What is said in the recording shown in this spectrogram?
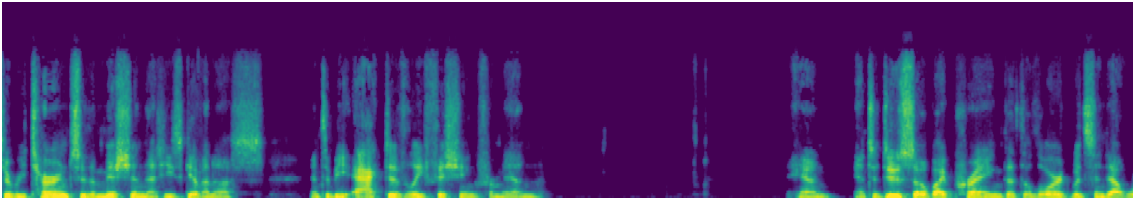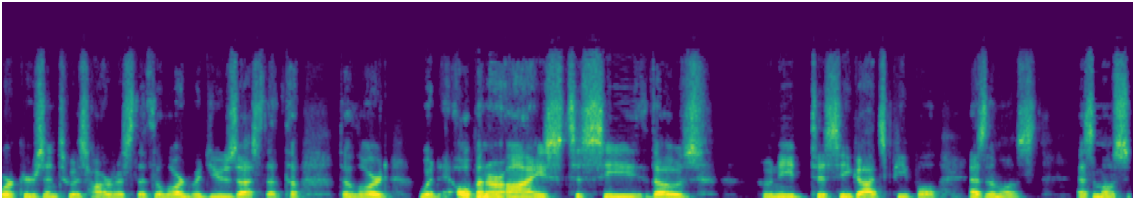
to return to the mission that he's given us and to be actively fishing for men. And and to do so by praying that the Lord would send out workers into his harvest, that the Lord would use us, that the, the Lord would open our eyes to see those who need to see God's people as the most as the most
